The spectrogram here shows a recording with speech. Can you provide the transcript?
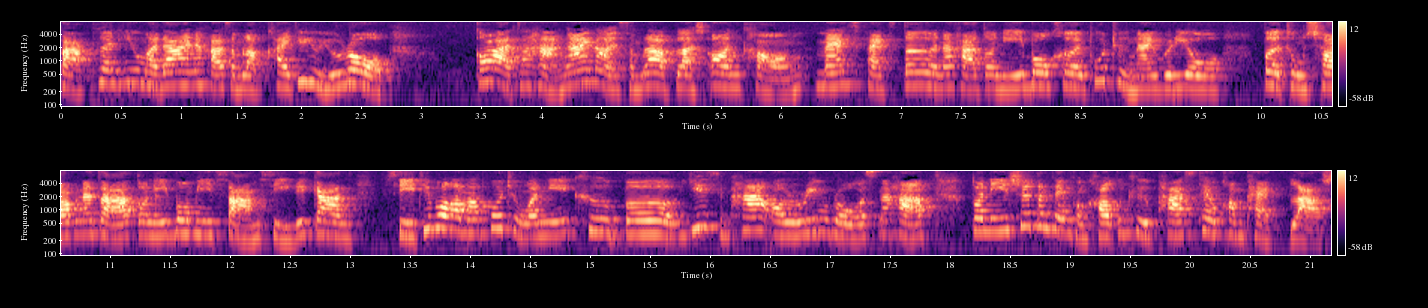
ฝากเพื่อนหิ้วมาได้นะคะสำหรับใครที่อยู่ยุโรป ก็อาจจะหาง่ายหน่อยสำหรับ blush on ของ Max Factor นะคะ ตัวนี้โบเคยพูดถึงในวิดีโอเปิดถุงช็อปนะจ๊ะ ตัวนี้โบมี 3 สีด้วยกัน สีที่โบเอามาพูดถึงวันนี้คือเบอร์ 25 Orange Rose นะคะ ตัวนี้ชื่อเต็มๆของเขาก็คือ Pastel Compact Blush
